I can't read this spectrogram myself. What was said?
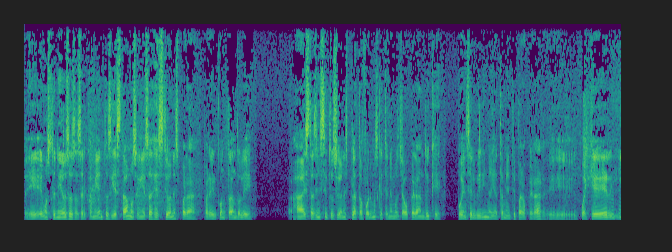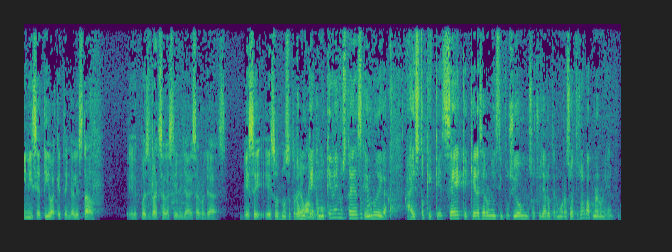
eh, hemos tenido esos acercamientos y estamos en esas gestiones para, para ir contándole a estas instituciones plataformas que tenemos ya operando y que pueden servir inmediatamente para operar. Eh, cualquier iniciativa que tenga el Estado, eh, pues RAXA las tiene ya desarrolladas. Ese, eso nosotros ¿Cómo llamamos... ¿Cómo que ven ustedes que uno diga, a esto que, que sé que quiere ser una institución, nosotros ya lo tenemos resuelto? Solo para poner un ejemplo.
